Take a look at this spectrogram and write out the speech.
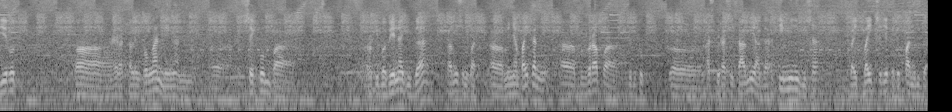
Dirut Pak Herata Lingkungan dengan uh, Sekum Pak Rocky Babena juga kami sempat uh, menyampaikan uh, beberapa bentuk uh, aspirasi kami agar tim ini bisa baik-baik saja ke depan juga.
